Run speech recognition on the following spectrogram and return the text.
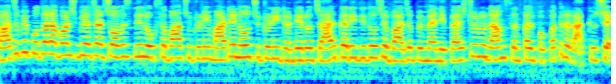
ભાજપે પોતાના વર્ષ બે હજાર ચોવીસની લોકસભા ચૂંટણી માટેનો ચૂંટણી ઢંઢેરો જાહેર કરી દીધો છે. ભાજપે મેનિફેસ્ટોનું નામ સંકલ્પ પત્ર રાખ્યું છે.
